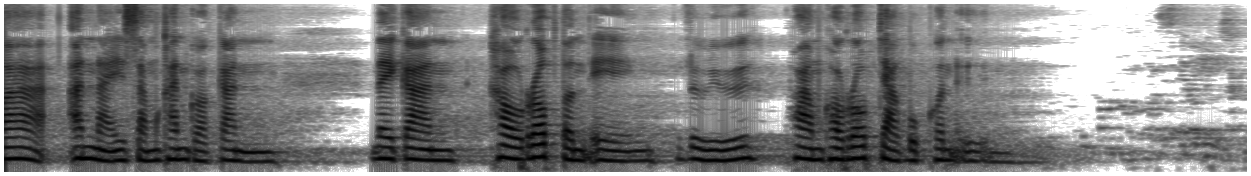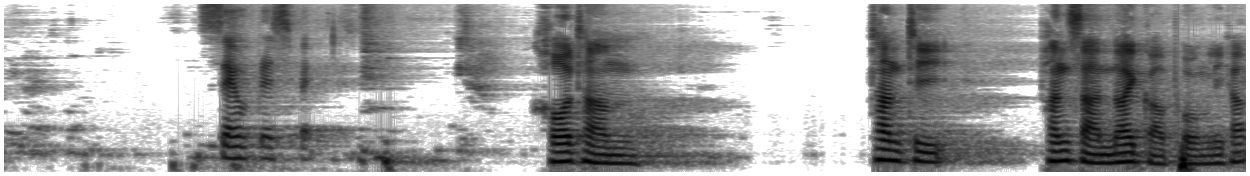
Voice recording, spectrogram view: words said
ว่าอันไหนสำคัญกว่ากัน ในการเคารพตนเอง หรือความเคารพจากบุคคลอื่น self respect ขอทำ ท่านที่พันษาน้อยกว่าผมเลยครับ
